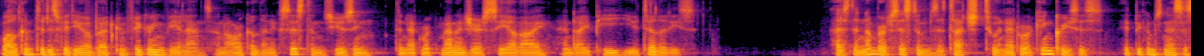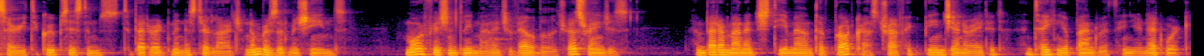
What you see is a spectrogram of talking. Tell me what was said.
Welcome to this video about configuring VLANs on Oracle Linux systems using the Network Manager CLI and IP utilities. As the number of systems attached to a network increases, it becomes necessary to group systems to better administer large numbers of machines, more efficiently manage available address ranges, and better manage the amount of broadcast traffic being generated and taking up bandwidth in your network.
